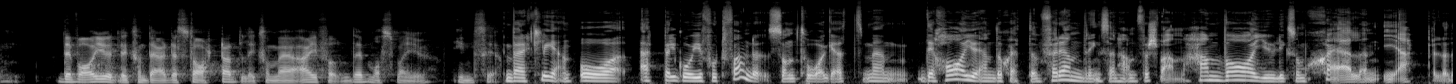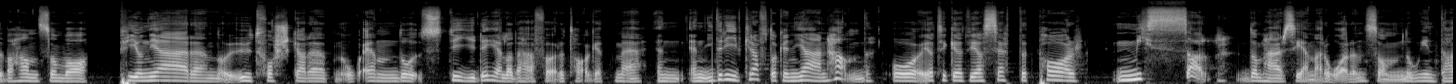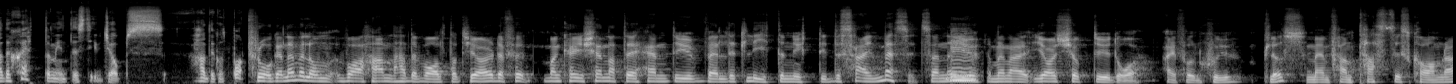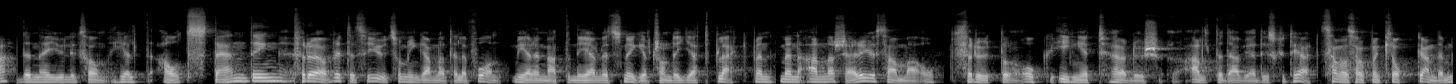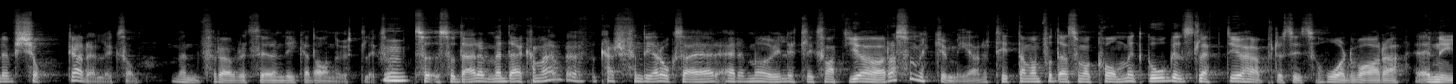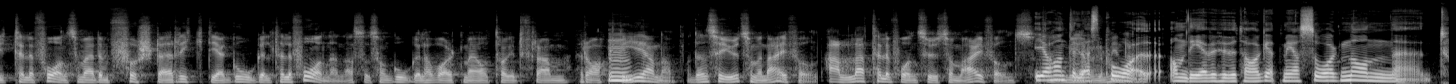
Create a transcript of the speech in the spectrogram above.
det var ju liksom där det startade liksom med iPhone, det måste man ju inse. Verkligen. Och Apple går ju fortfarande som tåget, men det har ju ändå skett en förändring sedan han försvann. Han var ju liksom själen i Apple och det var han som var pionjären och utforskaren och ändå styrde hela det här företaget med en, en drivkraft och en järnhand. Och jag tycker att vi har sett ett par missar de här senare åren som nog inte hade skett om inte Steve Jobs hade gått bort. Frågan är väl om vad han hade valt att göra det. För man kan ju känna att det händer ju väldigt lite nytt i designmässigt. Sen är mm. ju, jag menar, jag köpte ju då iPhone 7 Plus med en fantastisk kamera. Den är ju liksom helt outstanding. För övrigt, det ser ju ut som min gamla telefon. Mer än att den är jävligt snygg eftersom det är jet black. Men, men annars är det ju samma. Och förutom, och inget hördurs, allt det där vi har diskuterat. Samma sak med klockan, den blev tjockare liksom. Men för övrigt ser den likadan ut. Liksom. Mm. Så, så där, men där kan man kanske fundera också, är, är det möjligt liksom att göra så mycket mer? Tittar man på det som har kommit, Google släppte ju här precis hårdvara, en ny telefon som är den första riktiga Google-telefonen. Alltså som Google har varit med och tagit fram rakt mm. igenom. Och den ser ju ut som en iPhone. Alla telefoner ser ut som iPhones. Jag har inte läst på om det överhuvudtaget, men jag såg någon eh,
